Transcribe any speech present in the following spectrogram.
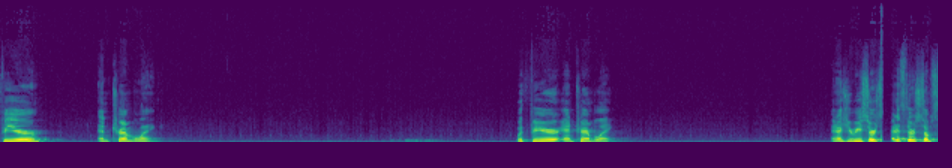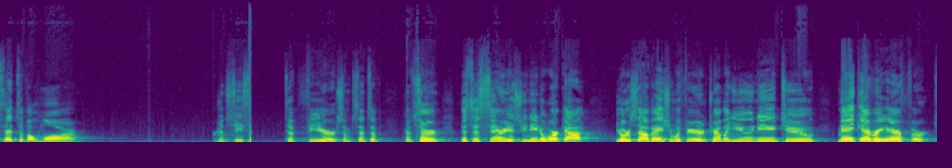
fear and trembling. With fear and trembling. And as you research that, there's some sense of alarm, urgency, some sense of fear, some sense of concern. This is serious. You need to work out your salvation with fear and trembling. You need to make every effort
